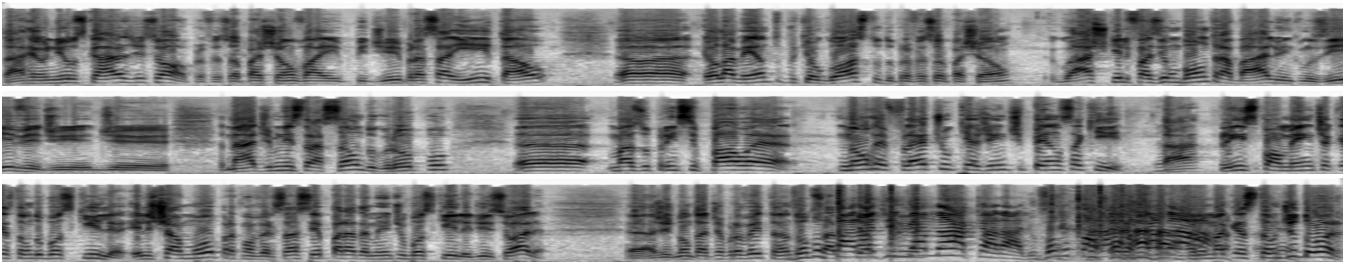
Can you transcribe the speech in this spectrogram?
Tá? Reuniu os caras e disse, ó, o professor Paixão vai pedir pra sair e tal. Ah, eu lamento, porque eu gosto do professor Paixão. Eu acho que ele fazia um bom trabalho, inclusive, de, de, na administração do grupo. Ah, mas o principal é. Não reflete o que a gente pensa aqui, tá? Principalmente a questão do Bosquilha. Ele chamou pra conversar separadamente o Bosquilha. Disse: olha, eh, a gente não tá te aproveitando. Vamos parar é de por- enganar, caralho! Vamos parar de enganar! por uma questão de dor,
